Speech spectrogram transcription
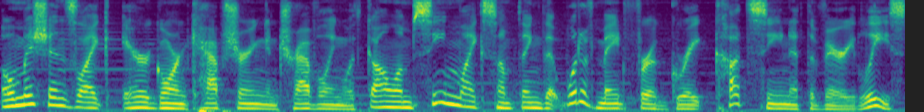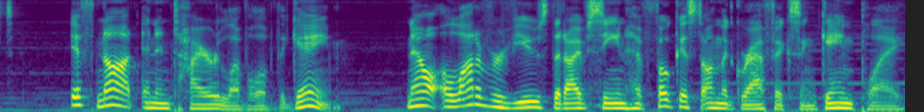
Omissions like Aragorn capturing and traveling with Gollum seem like something that would have made for a great cutscene at the very least, if not an entire level of the game. Now, a lot of reviews that I've seen have focused on the graphics and gameplay,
